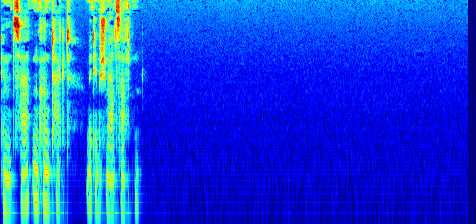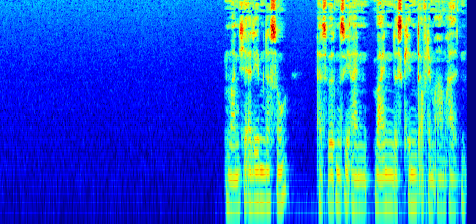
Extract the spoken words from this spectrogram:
im zarten Kontakt mit dem Schmerzhaften. Manche erleben das so, als würden sie ein weinendes Kind auf dem Arm halten.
